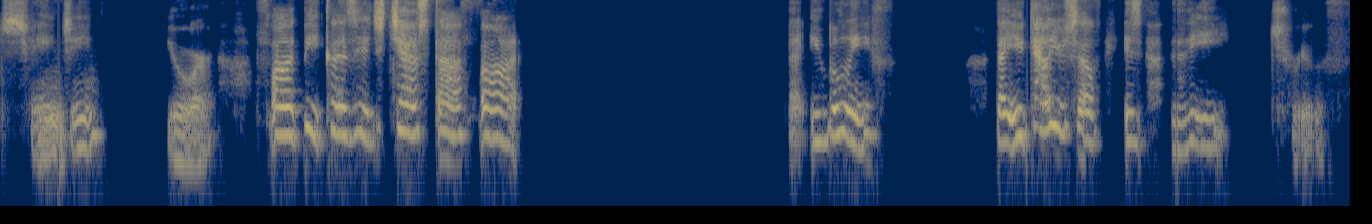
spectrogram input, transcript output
changing your thought because it's just a thought that you believe, that you tell yourself is the truth.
